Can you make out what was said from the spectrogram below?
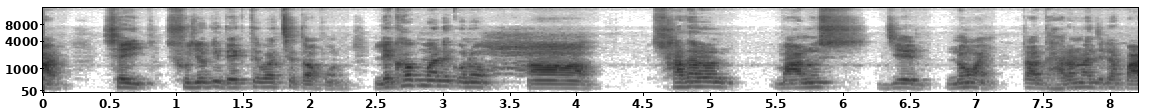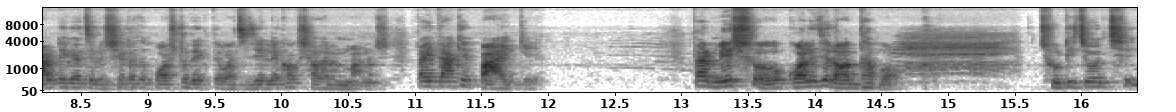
আর সেই সুযোগই দেখতে পাচ্ছে তপন। লেখক মানে কোনো সাধারণ মানুষ যে নয়, তার ধারণা যেটা পাল্টে গেছিল, সেটা তো স্পষ্ট দেখতে পাচ্ছে যে লেখক সাধারণ মানুষ। তাই তাকে পায় কে? তার মেশো কলেজের অধ্যাপক। ছুটি চলছে,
